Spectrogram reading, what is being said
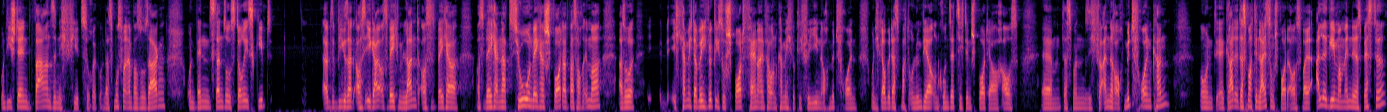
und die stellen wahnsinnig viel zurück. Und das muss man einfach so sagen. Und wenn es dann so Stories gibt, also wie gesagt, aus egal aus welchem Land, aus welcher, aus welcher Nation, welcher Sportart, was auch immer. Also ich kann mich, da bin ich wirklich so Sportfan einfach und kann mich wirklich für jeden auch mitfreuen. Und ich glaube, das macht Olympia und grundsätzlich den Sport ja auch aus, ähm, dass man sich für andere auch mitfreuen kann. Und äh, gerade das macht den Leistungssport aus, weil alle geben am Ende das Beste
